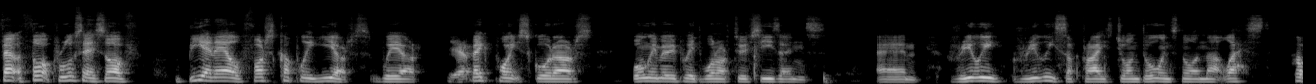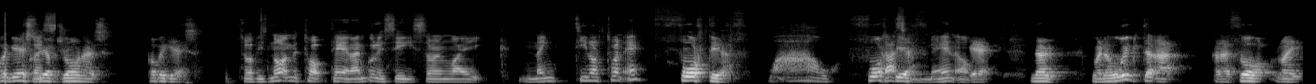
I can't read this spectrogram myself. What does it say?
th- thought process of BNL first couple of years where Yeah. big point scorers only maybe played one or two seasons. Um, really, really surprised John Dolan's not on that list. Have a guess Because- where John is. Have a guess. So if he's not in the top ten, I'm going to say he's something like 19 or 20. 40th. Wow, 40th. that's mental. Yeah. Now, when I looked at it and I thought, right,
